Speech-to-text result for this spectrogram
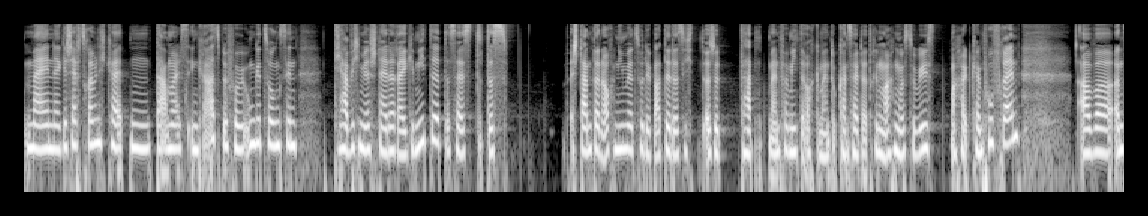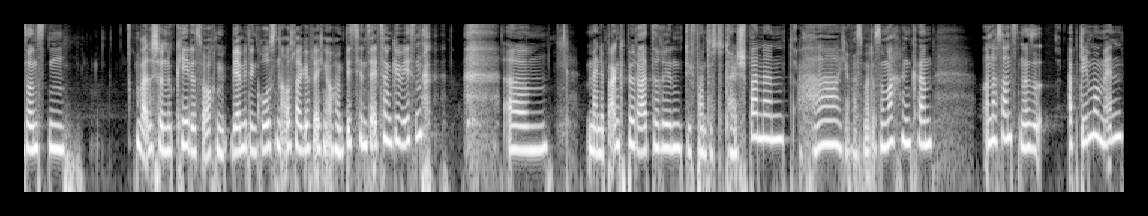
meine Geschäftsräumlichkeiten damals in Graz, bevor wir umgezogen sind, die habe ich mir Schneiderei gemietet. Das heißt, das stand dann auch nie mehr zur Debatte, dass ich, also da hat mein Vermieter auch gemeint, du kannst halt da drin machen, was du willst, mach halt keinen Puff rein. Aber ansonsten war das schon okay. Das war auch, wäre mit den großen Auslageflächen auch ein bisschen seltsam gewesen. ähm, meine Bankberaterin, die fand das total spannend. Aha, ja, was man da so machen kann. Und ansonsten, also ab dem Moment,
